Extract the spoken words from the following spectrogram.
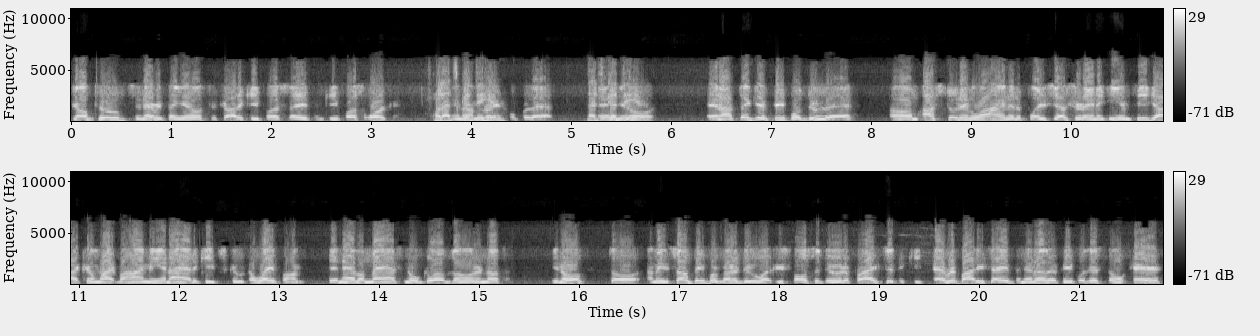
jump tubes and everything else to try to keep us safe and keep us working. Well, that's and good I'm to hear. grateful for that. That's and, good to know, And I think if people do that, um, I stood in line at a place yesterday, and an EMT guy come right behind me, and I had to keep scooting away from him. Didn't have a mask, no gloves on, or nothing. You know. So I mean, some people are going to do what you're supposed to do to practice it to keep everybody safe, and then other people just don't care,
